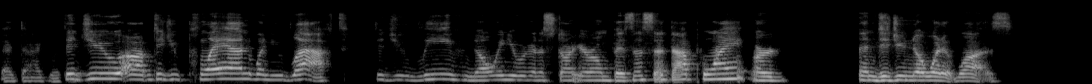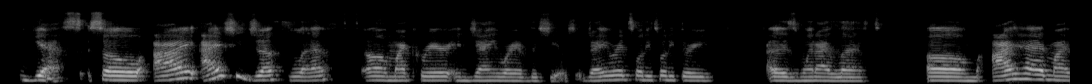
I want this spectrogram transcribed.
that died with did it. you um did you plan when you left did you leave knowing you were going to start your own business at that point or and did you know what it was? Yes. So i i actually just left um, my career in january of this year. So january 2023 is when i left. Um i had my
